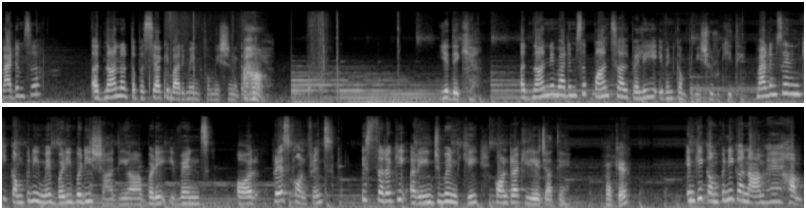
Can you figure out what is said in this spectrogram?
मैडम सर अदनान और तपस्या के बारे में इंफॉर्मेशन निकाली हाँ। ये देखिए अदनान ने मैडम सर पाँच साल पहले ये इवेंट कंपनी शुरू की थी। मैडम सर इनकी कंपनी में बड़ी बड़ी शादियाँ बड़े इवेंट्स और प्रेस कॉन्फ्रेंस इस तरह की अरेंजमेंट के कॉन्ट्रैक्ट लिए जाते हैं। ओके इनकी कंपनी का नाम है हम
